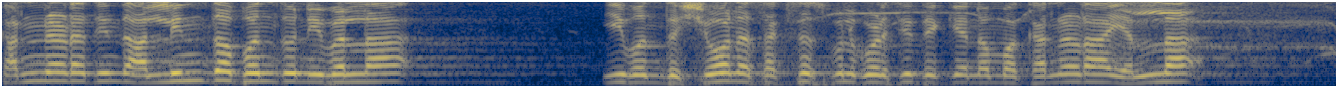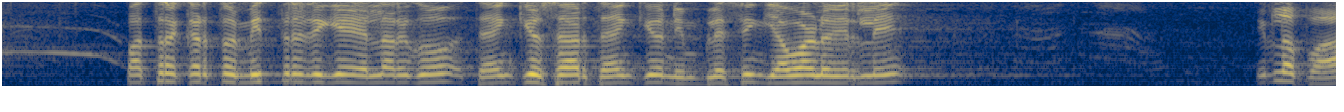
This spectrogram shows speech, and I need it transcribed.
ಕನ್ನಡದಿಂದ ಅಲ್ಲಿಂದ ಬಂದು ನೀವೆಲ್ಲ ಈ ಒಂದು ಶೋನ ಸಕ್ಸಸ್ಫುಲ್ಗೊಳಿಸಿದ್ದಕ್ಕೆ ನಮ್ಮ ಕನ್ನಡ ಎಲ್ಲ ಪತ್ರಕರ್ತರ ಮಿತ್ರರಿಗೆ ಎಲ್ಲರಿಗೂ thank you sir thank you ನಿಮ್ಮ ಬ್ಲೆಸ್ಸಿಂಗ್ ಯಾವಾಗಲೂ ಇರಲಿ ఇర్లపా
